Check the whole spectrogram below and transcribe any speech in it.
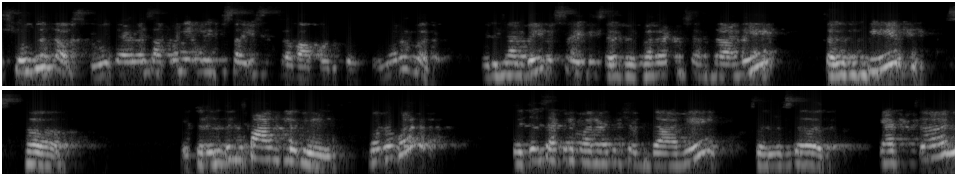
शोधत असतो त्यावेळेस आपण या वेबसाईटचा वापर करतो बरोबर? तर वेबसाईटसाठी मराठी शब्द आहे संकेत स्थळ त्याच्यानंतर पार्लमेंट बरोबर? त्याच्यासाठी मराठी शब्द आहे संसद कॅप्टन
